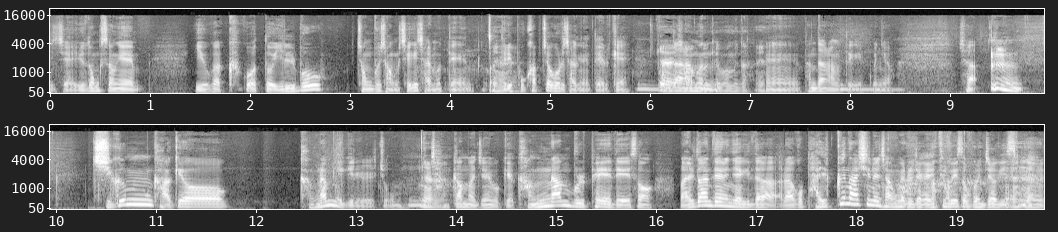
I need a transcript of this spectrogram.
이제 유동성의 이유가 크고 또 일부 정부 정책이 잘못된 것들이 네. 복합적으로 작용했다 이렇게 음. 예, 저는 판단하면 그렇게 봅니다. 예. 예, 판단하면 되겠군요. 자, 지금 가격 강남 얘기를 조금 음. 네. 잠깐만 좀 해볼게요. 강남 불패에 대해서 말도 안 되는 얘기다라고 발끈하시는 장면을 제가 유튜브에서 본 적이 있습니다.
